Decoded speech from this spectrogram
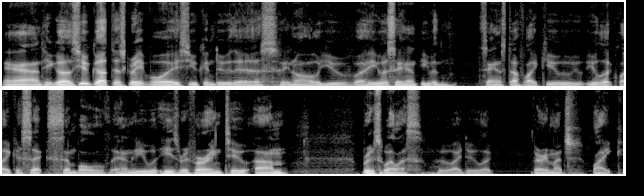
And he goes, "You've got this great voice. You can do this. You know, you've." Uh, he was saying even saying stuff like, "You you look like a sex symbol," and he he's referring to um, Bruce Willis, who I do look very much like.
